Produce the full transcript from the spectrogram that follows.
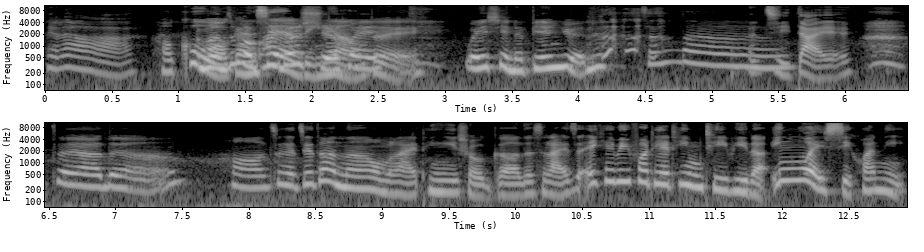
天啊，好酷哦！这么感谢快就领养，学会对，危险的边缘，真的很期待耶！对啊，对啊，好，这个阶段呢，我们来听一首歌，这是来自 AKB48 Team TP 的《因为喜欢你》。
